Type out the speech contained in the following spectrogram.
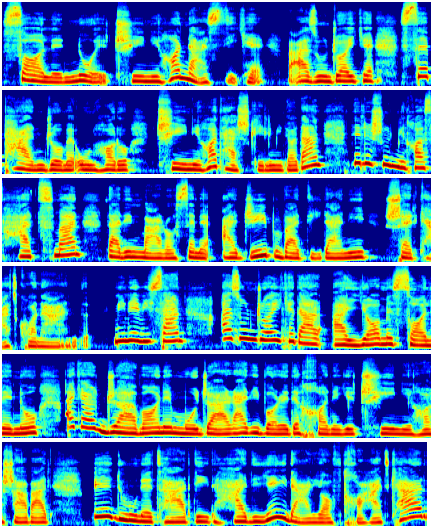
سال نو چینی ها نزدیکه و از اون جایی که سه پنجم اونها رو چینی ها تشکیل می‌دادن دلشون می‌خواست حتما در این مراسم عجیب و دیدنی شرکت کنند. می نویسن از اون جایی که در ایام سال نو اگر جوان مجردی وارد خانه چینی ها شود بدون تردید هدیه‌ای دریافت خواهد کرد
